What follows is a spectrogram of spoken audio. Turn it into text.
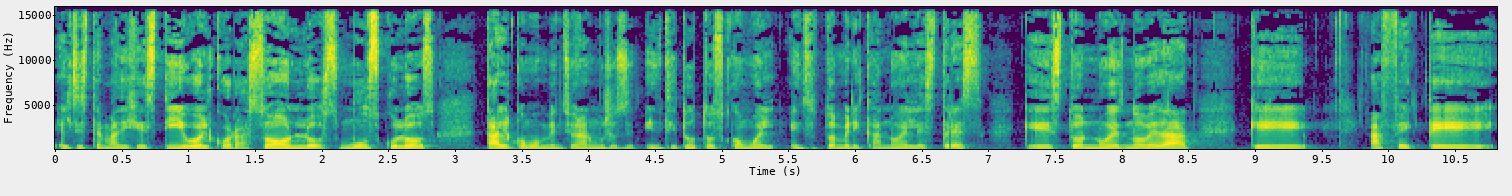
el sistema digestivo, el corazón, los músculos, tal como mencionan muchos institutos como el Instituto Americano del Estrés, que esto no es novedad, que afecte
